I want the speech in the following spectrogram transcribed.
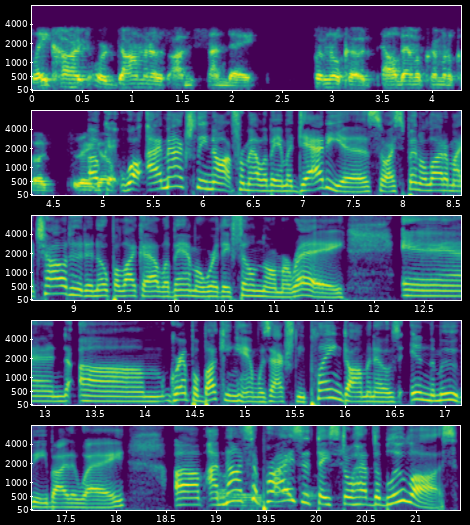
play cards, or dominoes on Sunday. Criminal code, Alabama criminal code. So there you Okay, go. well, I'm actually not from Alabama. Daddy is, so I spent a lot of my childhood in Opelika, Alabama, where they filmed Norma Rae. And um, Grandpa Buckingham was actually playing dominoes in the movie, by the way. Um, I'm not surprised that they still have the blue laws.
